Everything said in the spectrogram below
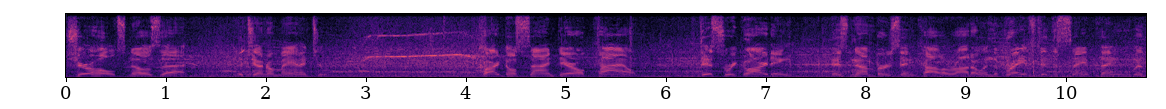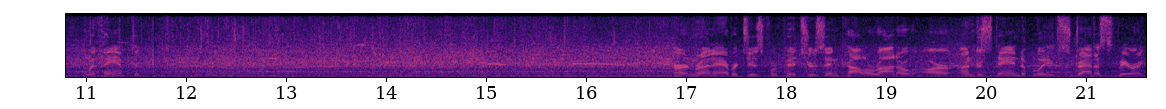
Schuerholz knows that, the general manager. Cardinals signed Darryl Kile, disregarding his numbers in Colorado, and the Braves did the same thing with, with Hampton. Earn run averages for pitchers in Colorado are understandably stratospheric.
